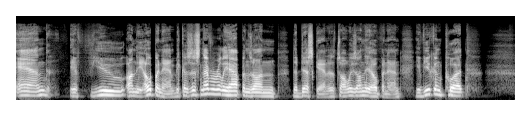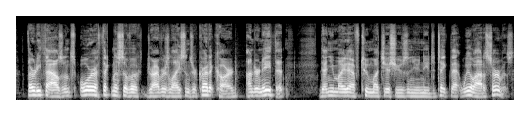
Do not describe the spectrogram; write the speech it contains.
and if you on the open end, because this never really happens on the disc end, it's always on the open end. If you can put 30 thousandths or a thickness of a driver's license or credit card underneath it, then you might have too much issues and you need to take that wheel out of service.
